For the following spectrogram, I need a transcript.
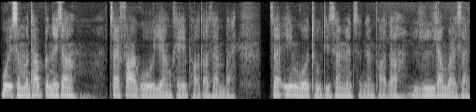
为什么它不能像？在法国一样可以跑到三百，在英国土地上面只能跑到两百三。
